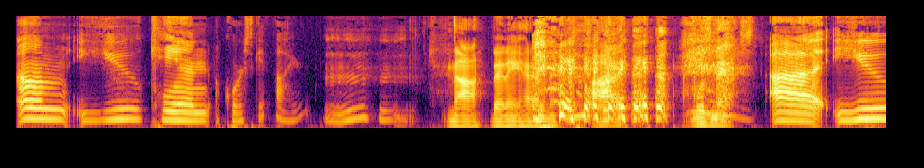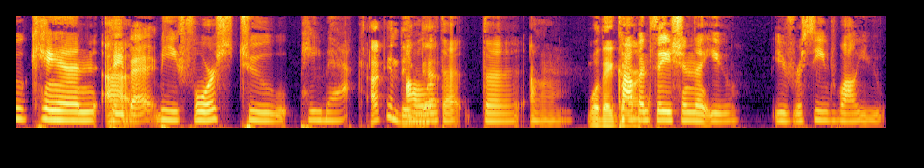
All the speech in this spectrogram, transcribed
Um, you can of course get fired. mm-hmm. Nah, that ain't happening. All right. What's next? Uh, you can uh, Pay back. be forced to pay back I can dig all that. of the the um Well, they gar- compensation that you you've received while you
